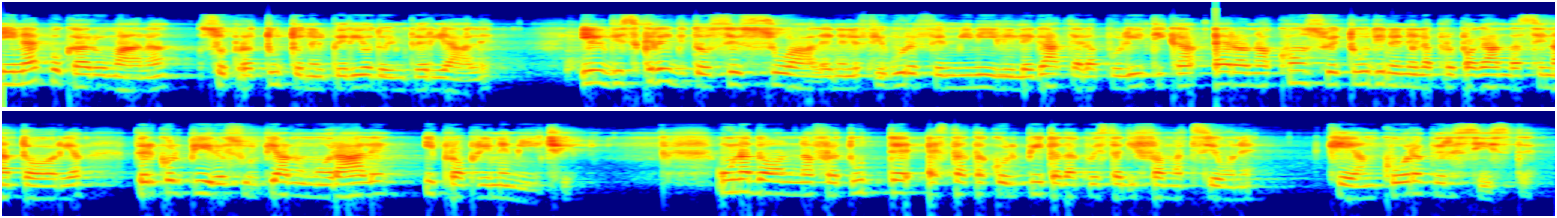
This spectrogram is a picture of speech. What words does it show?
In epoca romana, soprattutto nel periodo imperiale, il discredito sessuale nelle figure femminili legate alla politica era una consuetudine nella propaganda senatoria per colpire sul piano morale i propri nemici. Una donna fra tutte è stata colpita da questa diffamazione, che ancora persiste.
